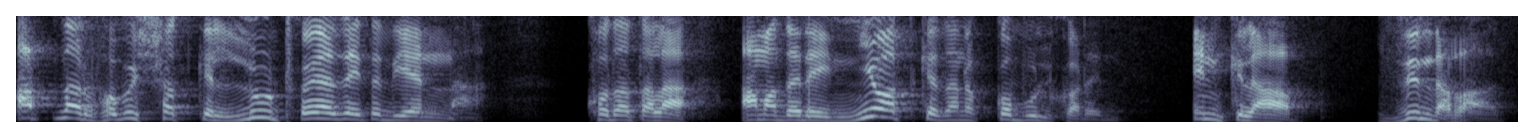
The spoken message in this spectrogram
আপনার ভবিষ্যৎকে লুট হয়ে যাইতে দিয়েন না। খোদা তালা আমাদের এই নিয়তকে যেন কবুল করেন। ইনকিলাব, জিন্দাবাদ।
